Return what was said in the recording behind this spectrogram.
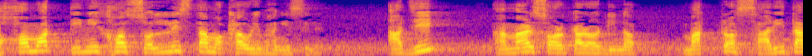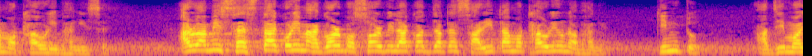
অসমত তিনিশ চল্লিছটা মথাউৰি ভাঙিছিলে। আজি আমাৰ চৰকাৰৰ দিনত মাত্ৰ চাৰিটা মথাউৰি ভাঙিছে। আৰু আমি চেষ্টা কৰিম আগৰ বছৰবিলাকত যাতে চাৰিটা মথাউৰিও নাভাঙে। কিন্তু আজি মই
